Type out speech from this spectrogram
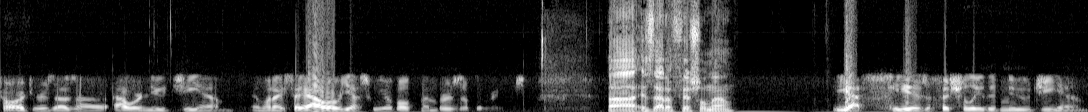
Chargers as uh, our new GM? And when I say our, yes, we are both members of the Raiders. Uh, is that official now? Yes, he is officially the new GM.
